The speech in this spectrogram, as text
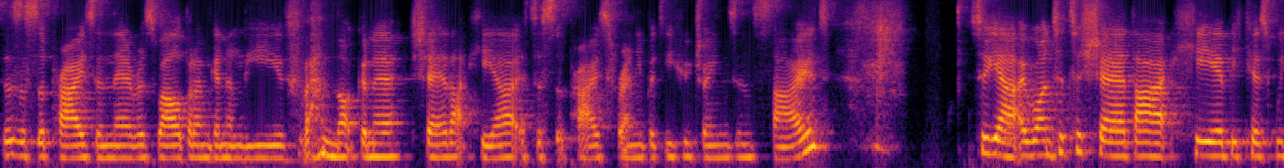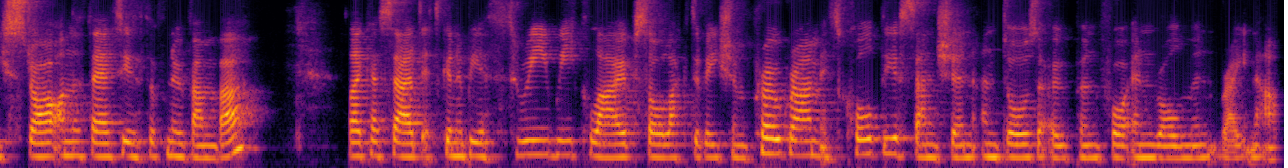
there's a surprise in there as well, but I'm going to leave. I'm not going to share that here. It's a surprise for anybody who joins inside. So, yeah, I wanted to share that here because we start on the 30th of November. Like I said, it's going to be a three week live soul activation program. It's called The Ascension, and doors are open for enrollment right now.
